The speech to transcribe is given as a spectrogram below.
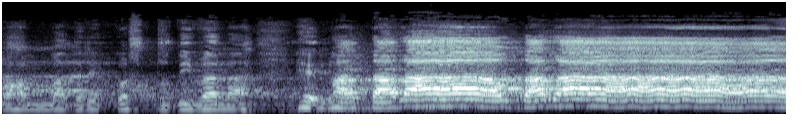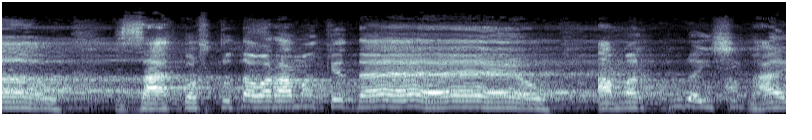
মোহাম্মদের কষ্ট দিবা না। হে মা, দাঁড়াও দাঁড়াও। যা কষ্ট দেওয়ার আমাকে দেও। আমার কুরাইশি ভাই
